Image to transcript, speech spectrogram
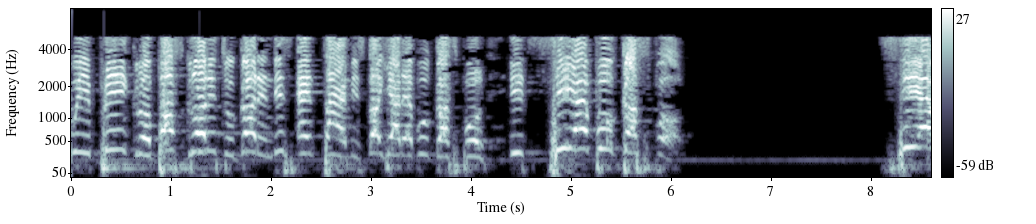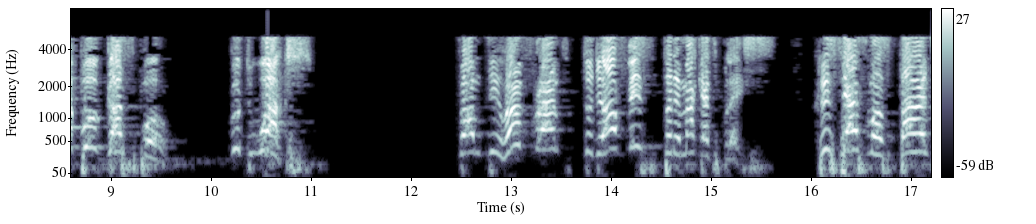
we bring robust glory to God in this end time is not hearable gospel, it's seeable gospel. Seeable gospel. Good works. From the home front to the office to the marketplace. Christians must stand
